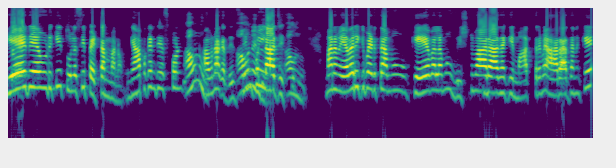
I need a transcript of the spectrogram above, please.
ఏ దేవుడికి తులసి పెట్టం మనం. జ్ఞాపకం చేసుకోండి. అవును. అవునా కదా? సింపుల్. లాజిక్ అవును. మనం ఎవరికి పెడతాము? కేవలము విష్ణు ఆరాధనకి మాత్రమే ఆరాధనకే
